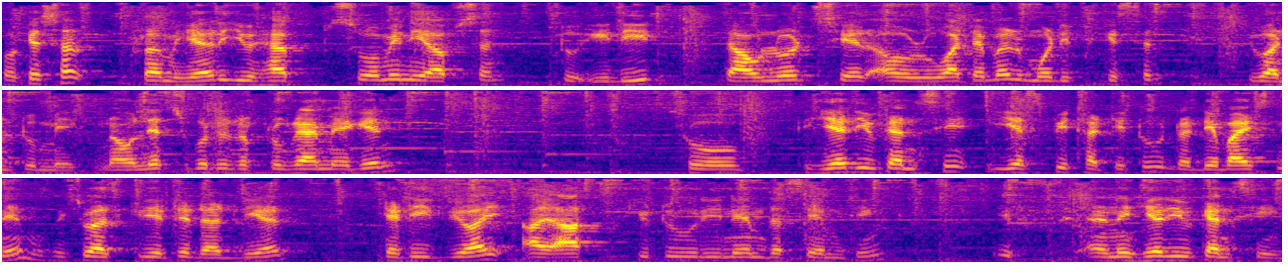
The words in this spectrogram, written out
Okay sir. From here you have so many options to edit download share or whatever modification you want to make. Now let's go to the program again. So here you can see ESP32 the device name which was created earlier. That is why I asked you to rename the same thing. If and here you can see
